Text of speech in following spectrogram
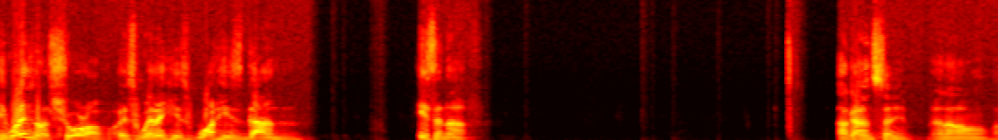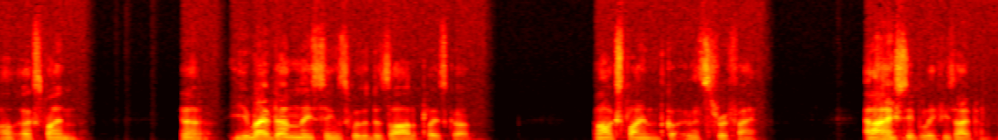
He, what he's not sure of is whether he's, what he's done is enough. I'll go and see him and I'll, I'll explain. You know, you may have done these things with a desire to please God. And I'll explain it's through faith. And I actually believe he's open.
